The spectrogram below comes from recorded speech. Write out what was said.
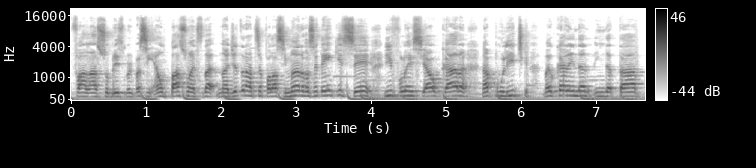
falar sobre isso, mas tipo assim, é um passo antes. Não, não adianta nada você falar assim, mano, você tem que ser, influenciar o cara na política, mas o cara ainda, ainda tá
